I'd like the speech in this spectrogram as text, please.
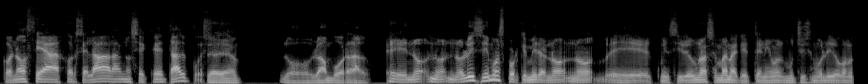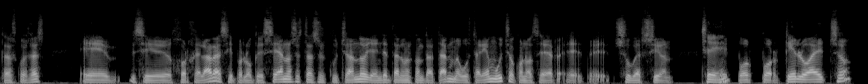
conoce a Jorge Lara, no sé qué, tal, pues ya, ya. lo, lo han borrado. Eh, no, no, no lo hicimos porque, mira, no, no eh, coincidió una semana que teníamos muchísimo lío con otras cosas. Eh, si, Jorge Lara, si por lo que sea nos estás escuchando, ya intentaremos contactar. Me gustaría mucho conocer eh, eh, su versión. Sí. Eh, por, por qué lo ha hecho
